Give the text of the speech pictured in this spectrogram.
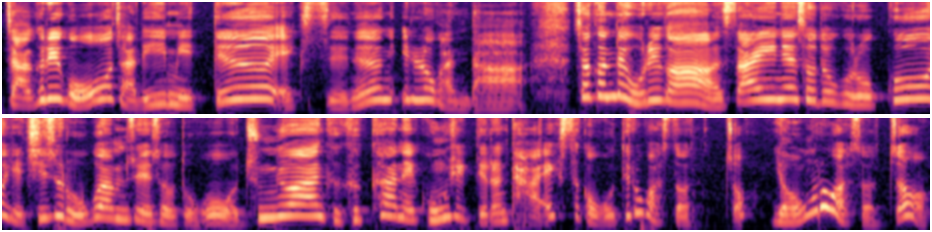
자, 그리고 자, 리미트 x는 1로 간다. 자, 근데 우리가 사인에서도 그렇고 지수 로그 함수에서도 중요한 그 극한의 공식들은 다 x가 어디로 갔었죠? 0으로 갔었죠.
